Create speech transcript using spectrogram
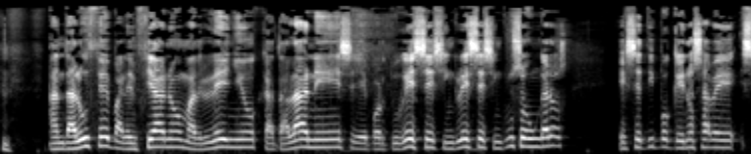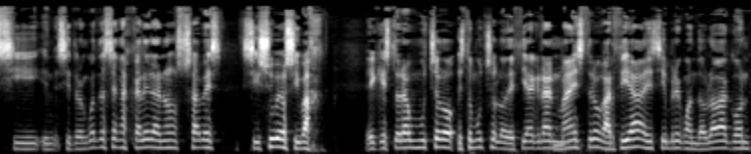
andaluces, valencianos, madrileños, catalanes, eh, portugueses, ingleses, incluso húngaros. Ese tipo que no sabe si, si te lo encuentras en la escalera, no sabes si sube o si baja. Eh, que esto era mucho, esto mucho lo decía el gran maestro García, eh, siempre cuando hablaba con,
